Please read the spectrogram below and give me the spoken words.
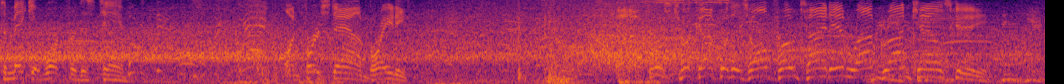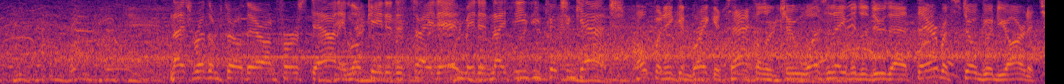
to make it work for this team. On first down, Brady. And a first hookup with his all-pro tight end, Rob Gronkowski. Nice rhythm throw there on first down. He located his tight end, made a nice easy pitch and catch. Hoping he can break a tackle or two. Wasn't able to do that there, but still good yardage.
